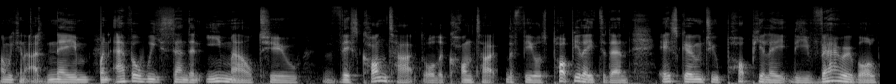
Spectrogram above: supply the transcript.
and we can add name. Whenever we send an email to this contact or the contact the field's populated in, it's going to populate the variable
